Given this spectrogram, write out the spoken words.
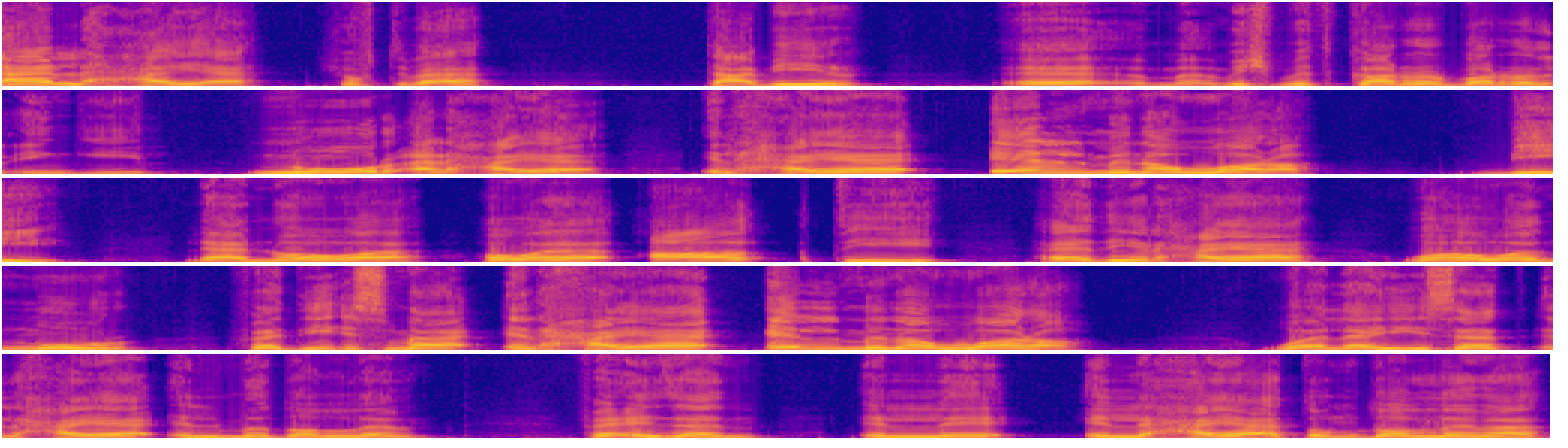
الحياة. شفت بقى؟ تعبير آه مش متكرر بره الإنجيل. نور الحياة الحياة المنورة بيه. لأن هو هو عاطي هذه الحياة وهو النور. فدي اسمها الحياة المنورة وليست الحياة المظلمة فإذا اللي, اللي حياته مظلمة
